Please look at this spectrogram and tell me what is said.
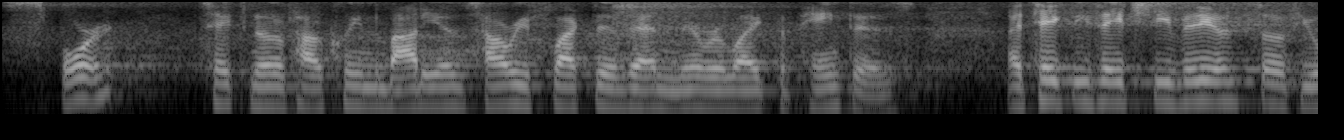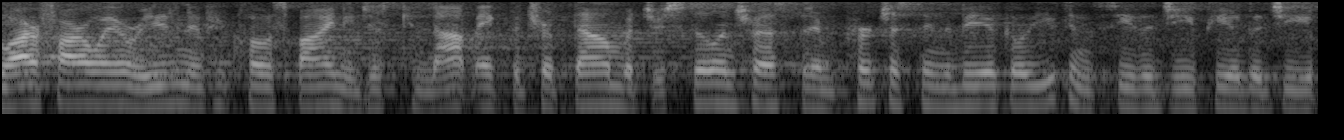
Sport, take note of how clean the body is, how reflective and mirror-like the paint is. I take these HD videos, so if you are far away or even if you're close by and you just cannot make the trip down, but you're still interested in purchasing the vehicle, you can see the GP of the Jeep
